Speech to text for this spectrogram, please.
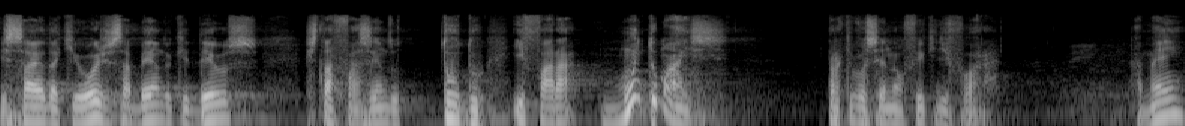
E saia daqui hoje sabendo que Deus está fazendo tudo e fará muito mais para que você não fique de fora. Amém?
